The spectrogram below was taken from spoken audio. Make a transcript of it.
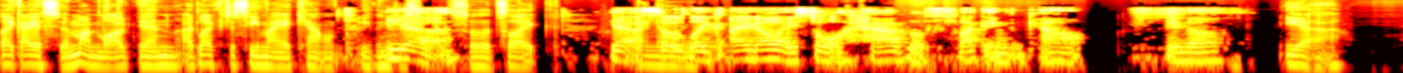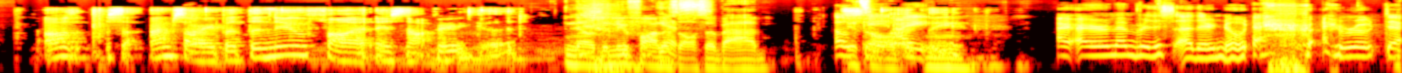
like I assume I'm logged in. I'd like to see my account even just Yeah. so it's like Yeah, I so like I know I still have a fucking account, you know. yeah. Oh, so, I'm sorry, but the new font is not very good. No, the new font Yes. is also bad. It's Okay, all I, I I remember this other note I, I wrote down.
